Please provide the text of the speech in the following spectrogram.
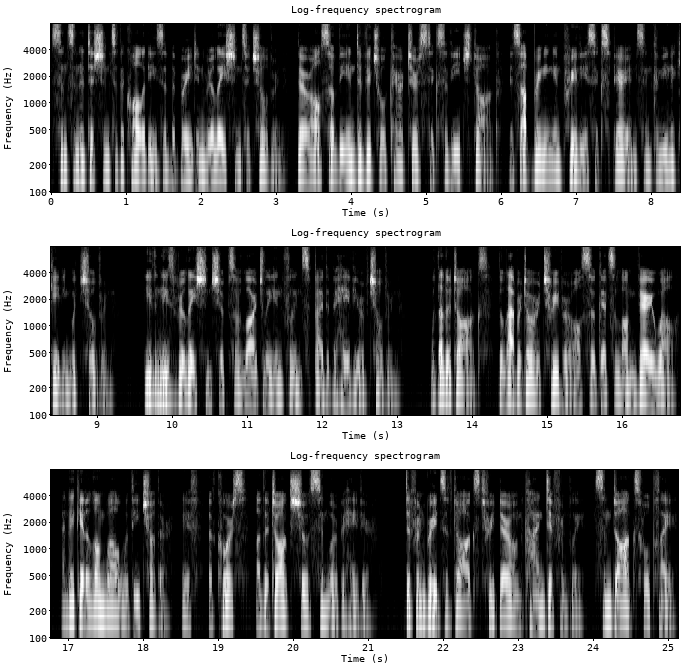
since in addition to the qualities of the breed in relation to children, there are also the individual characteristics of each dog, its upbringing and previous experience in communicating with children. Even these relationships are largely influenced by the behavior of children. With other dogs, the Labrador Retriever also gets along very well, and they get along well with each other, if, of course, other dogs show similar behavior. Different breeds of dogs treat their own kind differently. Some dogs will play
